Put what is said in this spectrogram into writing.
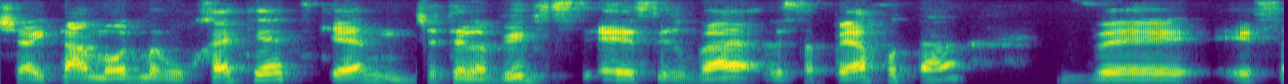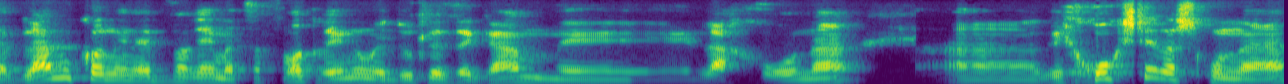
שהייתה מאוד מרוחקת, כן, שתל אביב סירבה לספח אותה, וסבלה מכל מיני דברים, הצפות, ראינו עדות לזה גם uh, לאחרונה, הריחוק של השכונה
